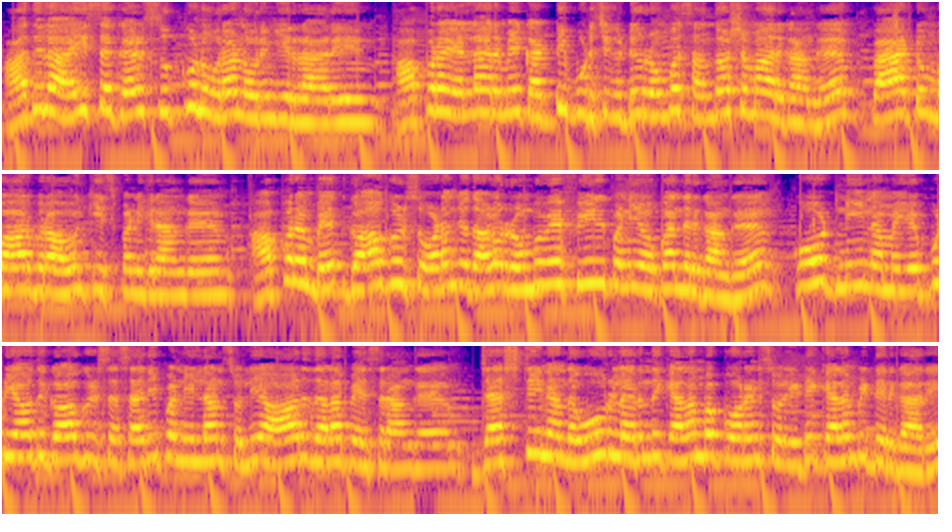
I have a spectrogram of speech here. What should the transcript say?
அதுல ஐசக்கல் சுக்கு நூறா நொறுங்கிடுறாரு. அப்புறம் எல்லாருமே கட்டி பிடிச்சிக்கிட்டு ரொம்ப சந்தோஷமா இருக்காங்க. பேட்டும் பார்பராவும் கிஸ் பண்ணிக்கிறாங்க. அப்புறம் பெத் காகுல்ஸ் உடஞ்சதால ரொம்பவே ஃபீல் பண்ணி உட்காந்துருக்காங்க கோட் நீ நம்ம எப்படியாவது காகுல்ஸை காகுல்ஸ சரி பண்ணிடலாம்னு சொல்லி ஆறுதலா பேசுறாங்க. ஜஸ்டின் அந்த ஊர்ல இருந்து கிளம்ப போறேன்னு சொல்லிட்டு கிளம்பிட்டு இருக்காரு.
